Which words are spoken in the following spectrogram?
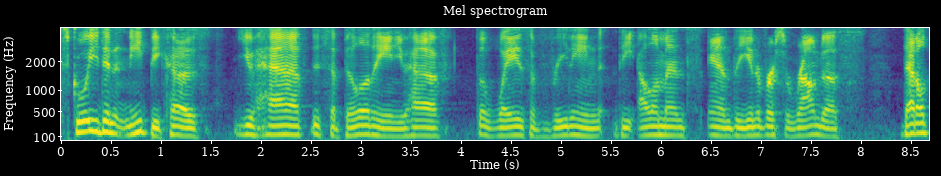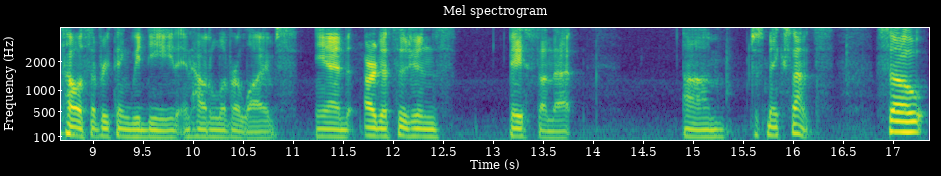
School you didn't need because you have this ability and you have the ways of reading the elements and the universe around us. That'll tell us everything we need and how to live our lives. And our decisions based on that um, just make sense. So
